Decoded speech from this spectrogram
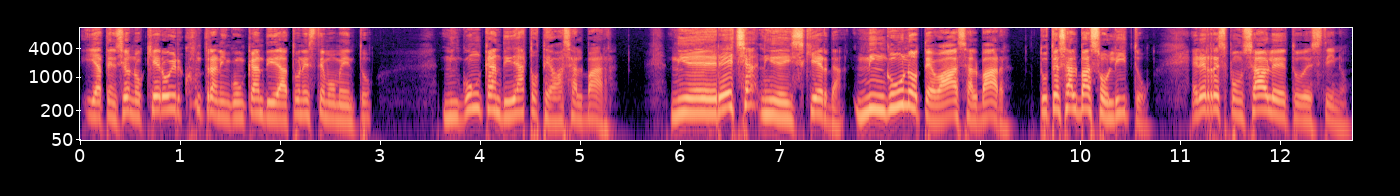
y atención, no quiero ir contra ningún candidato en este momento, ningún candidato te va a salvar. Ni de derecha ni de izquierda. Ninguno te va a salvar. Tú te salvas solito. Eres responsable de tu destino.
